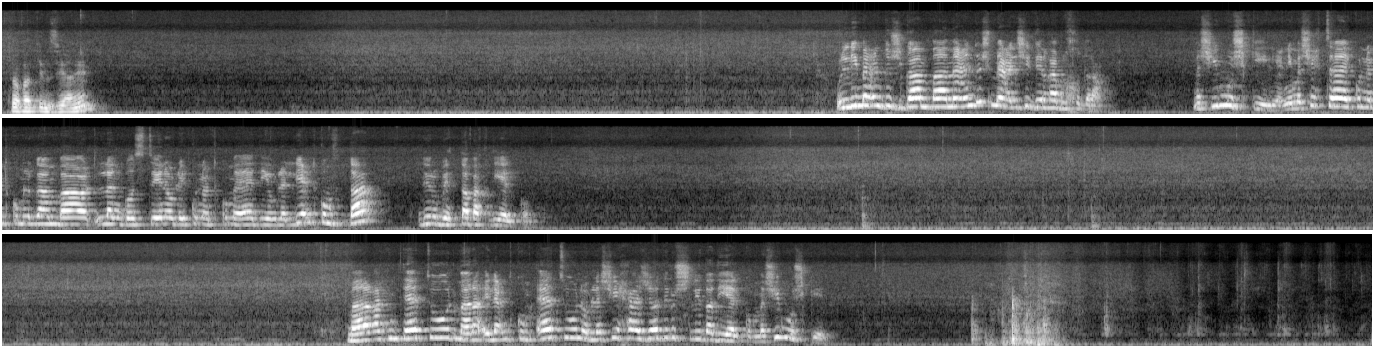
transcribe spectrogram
شوف هاتي مزيانين واللي ما عندوش كامبا ما عندوش معليش يدير غير بالخضره ماشي مشكل يعني ماشي حتى يكون عندكم الجامبا لانغوستينا ولا يكون عندكم هادي ولا اللي عندكم في الدار ديروا به الطبق ديالكم. ما راه غاكم تاتون ما راه إلا عندكم آتون ولا شي حاجة ديروا الشليضه ديالكم ماشي مشكل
